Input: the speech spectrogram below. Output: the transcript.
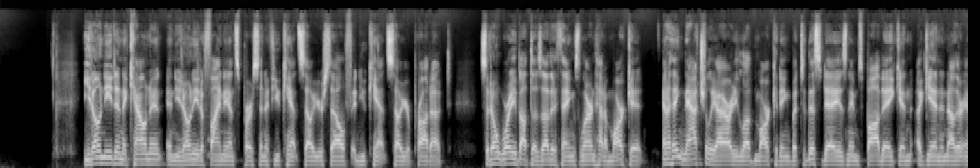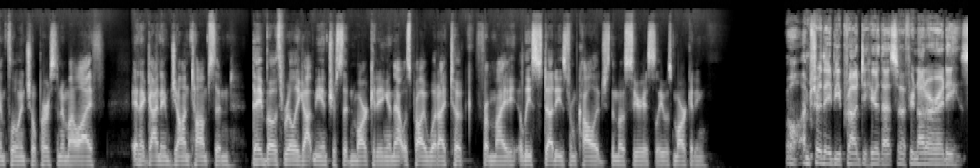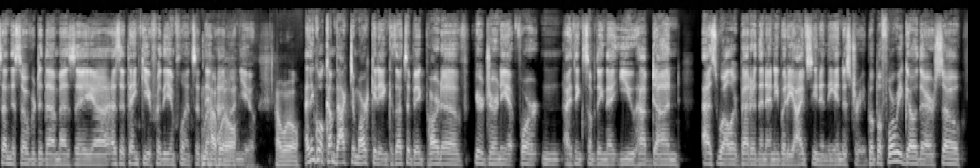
"You don't need an accountant and you don't need a finance person if you can't sell yourself and you can't sell your product. So don't worry about those other things. Learn how to market." And I think naturally I already loved marketing, but to this day, his name's Bob Aiken, again, another influential person in my life and a guy named John Thompson. They both really got me interested in marketing. And that was probably what I took from my at least studies from college the most seriously was marketing. Well, I'm sure they'd be proud to hear that. So if you're not already, send this over to them as a uh, as a thank you for the influence that they've I had will. on you. I will. I think we'll come back to marketing because that's a big part of your journey at Fort, and I think something that you have done as well or better than anybody I've seen in the industry. But before we go there, so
